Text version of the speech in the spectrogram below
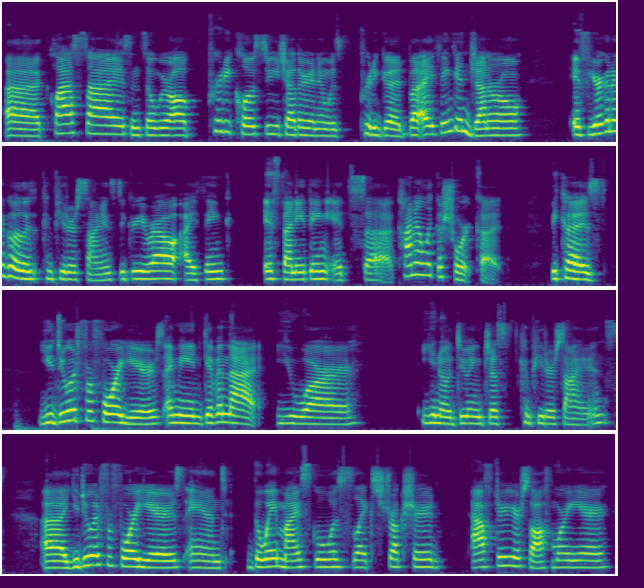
uh, class size, and so we were all pretty close to each other, and it was pretty good. But I think in general, if you're going to go the computer science degree route, I think if anything, it's uh, kind of like a shortcut because you do it for four years. I mean, given that you are, you know, doing just computer science, uh, you do it for four years. And the way my school was like structured, after your sophomore year,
